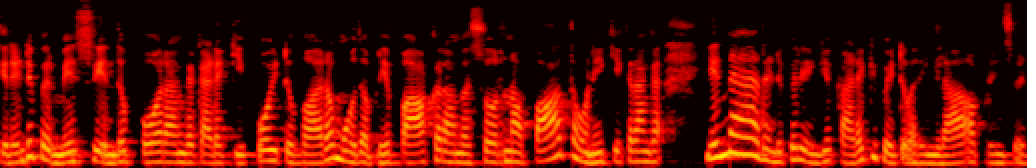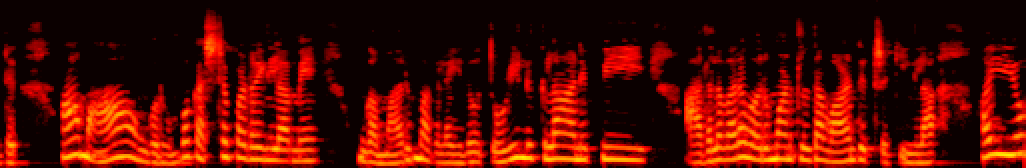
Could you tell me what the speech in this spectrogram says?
சரி ரெண்டு பேருமே சேர்ந்து போகிறாங்க கடைக்கு. போயிட்டு வரும்போது அப்படியே பார்க்குறாங்க சொர்ணா பார்த்த உடனே கேட்குறாங்க என்ன? ரெண்டு பேரும் எங்கேயோ கடைக்கு போயிட்டு வரீங்களா? அப்படின்னு சொல்லிட்டு ஆமாம் அவங்க ரொம்ப கஷ்டப்படுறீங்களாமே. உங்கள் மருமகளை ஏதோ தொழிலுக்கெலாம் அனுப்பி அதில் வர வருமானத்தில் தான் வாழ்ந்துட்டு இருக்கீங்களா? ஐயோ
